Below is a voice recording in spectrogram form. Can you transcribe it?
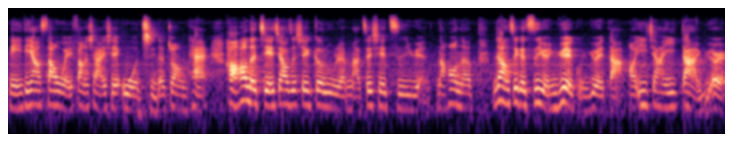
你一定要稍微放下一些我执的状态，好好的结交这些各路人马、这些资源，然后呢，让这个资源越滚越大，好，一加一大于二，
